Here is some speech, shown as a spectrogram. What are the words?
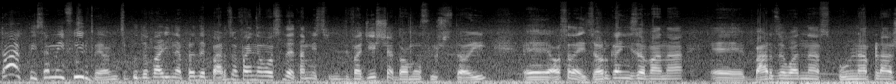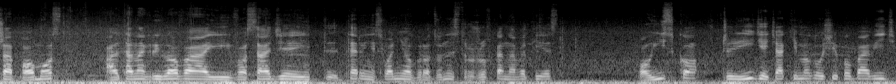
Tak, tej samej firmy. Oni zbudowali naprawdę bardzo fajną osadę. Tam jest 20 domów już stoi. E, osada jest zorganizowana, e, bardzo ładna wspólna plaża, pomost, altana grillowa i w osadzie i teren jest ładnie ogrodzony, stróżówka nawet jest, boisko, czyli dzieciaki mogą się pobawić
